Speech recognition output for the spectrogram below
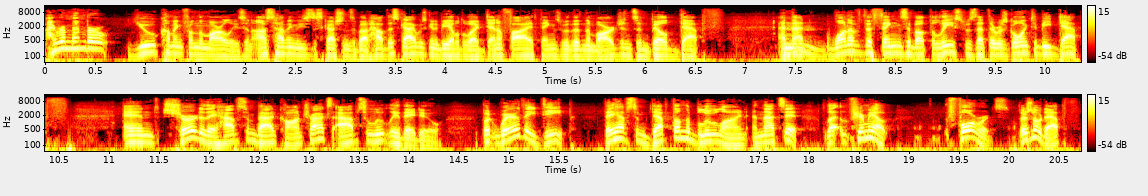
I remember you coming from the Marlies and us having these discussions about how this guy was going to be able to identify things within the margins and build depth. And that hmm. one of the things about the Leafs was that there was going to be depth. And sure, do they have some bad contracts? Absolutely, they do. But where are they deep? They have some depth on the blue line, and that's it. Let, hear me out. Forwards, there's no depth.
